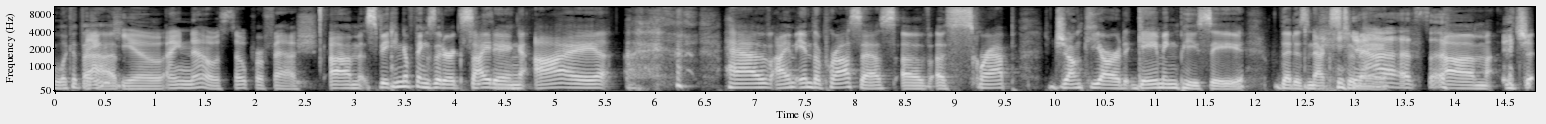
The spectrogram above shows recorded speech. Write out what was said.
Look at that. Thank you. I know, so profesh. Um, speaking of things that are exciting, I have I'm in the process of a scrap junkyard gaming PC that is next to me. Yes. um j-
